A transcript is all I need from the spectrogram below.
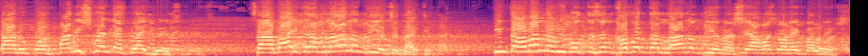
তার উপর পানিশমেন্ট অ্যাপ্লাইড হয়েছে। লানত দিয়েছে তাকে। কিন্তু আমার নবী বলতেছেন, খবরদার, লানত দিও না, সে আমাকে অনেক ভালোবাসে।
